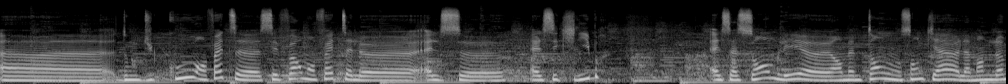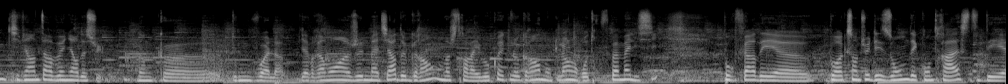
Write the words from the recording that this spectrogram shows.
Euh, donc du coup, en fait, euh, ces formes, en fait, elles, euh, elles elles s'équilibrent, elles s'assemblent et en même temps, on sent qu'il y a la main de l'homme qui vient intervenir dessus. Donc, donc voilà, il y a vraiment un jeu de matière, de grain. Moi, je travaille beaucoup avec le grain, donc là, on le retrouve pas mal ici pour faire des, pour accentuer des ombres, des contrastes, des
